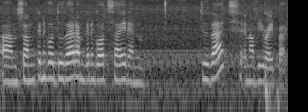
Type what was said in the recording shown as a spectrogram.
Um, so I'm gonna go do that. I'm gonna go outside and do that and I'll be right back.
